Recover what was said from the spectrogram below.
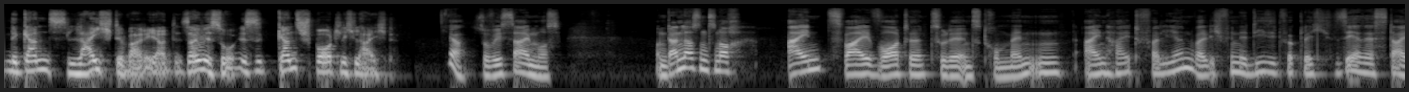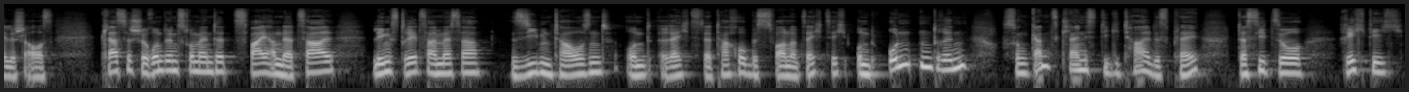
eine ganz leichte Variante. Sagen wir es so, ist ganz sportlich leicht. Ja, so wie es sein muss. Und dann lass uns noch ein, zwei Worte zu der Instrumenteneinheit verlieren, weil ich finde, die sieht wirklich sehr, sehr stylisch aus. Klassische Rundinstrumente, zwei an der Zahl, links Drehzahlmesser 7000 und rechts der Tacho bis 260 und unten drin so ein ganz kleines Digitaldisplay. Das sieht so richtig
